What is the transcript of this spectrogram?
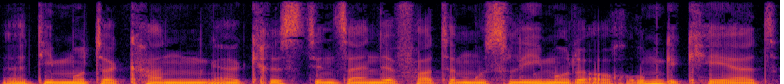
äh, die Mutter kann Christin sein, der Vater Muslim oder auch umgekehrt.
